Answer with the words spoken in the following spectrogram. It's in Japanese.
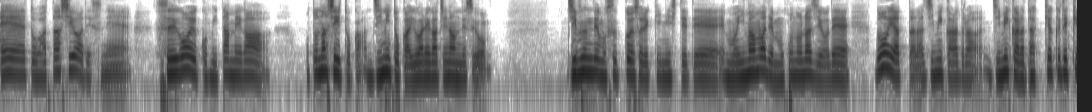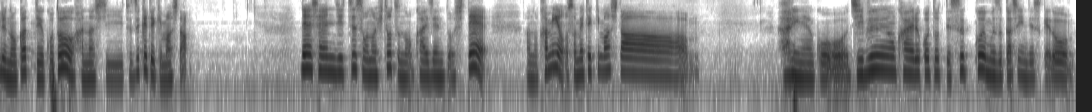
えーと、私はですね、すごいこう見た目がおとなしいとか地味とか言われがちなんですよ。自分でもすっごいそれ気にしてて、もう今までもこのラジオでどうやったら地味からだ地味から脱却できるのかっていうことを話し続けてきました。で、先日その一つの改善として、あの、髪を染めてきました。やはりね、こう、自分を変えることってすっごい難しいんですけど、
